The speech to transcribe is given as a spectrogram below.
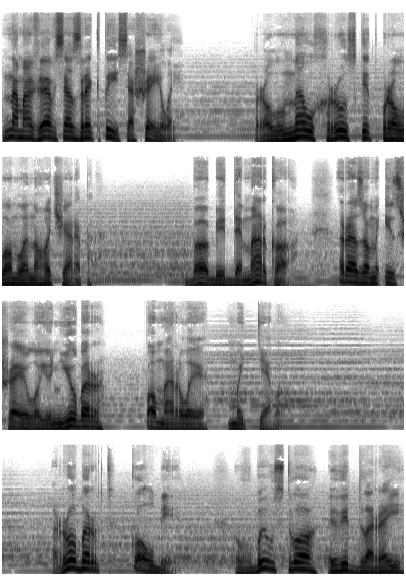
намагався зректися шейли пролунав хрускіт проломленого черепа. Бобі Демарко разом із Шейлою Ньюбер померли миттєво. Роберт Колбі. Вбивство від дверей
